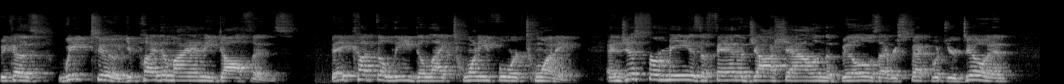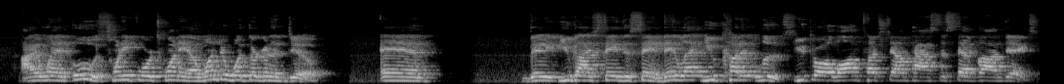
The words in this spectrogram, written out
because week two you play the Miami Dolphins. They cut the lead to like 24-20. And just for me as a fan of Josh Allen, the Bills, I respect what you're doing. I went, ooh, it's 24-20. I wonder what they're gonna do. And they, you guys stayed the same. They let you cut it loose. You throw a long touchdown pass to Stefon Diggs.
